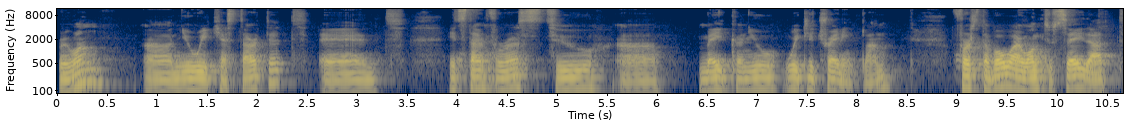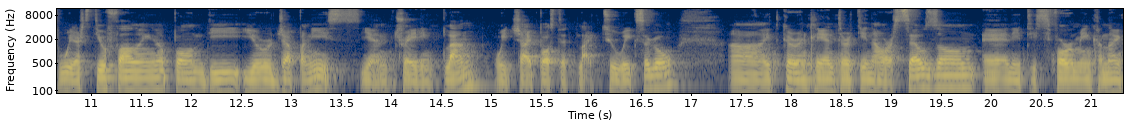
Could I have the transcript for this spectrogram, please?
everyone. A new week has started and it's time for us to uh, make a new weekly trading plan. First of all, I want to say that we are still following up on the Euro-Japanese yen trading plan, which I posted like two weeks ago. Uh, it currently entered in our sell zone and it is forming a ni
